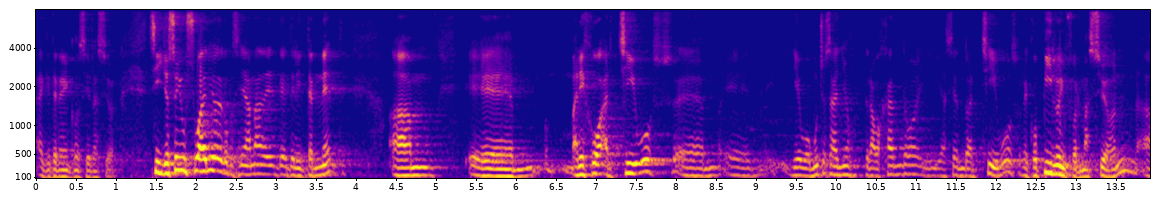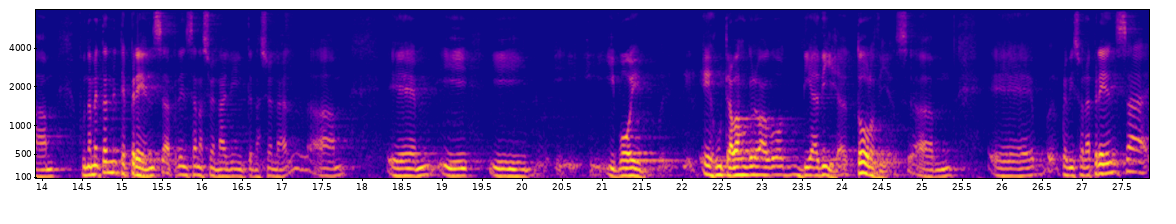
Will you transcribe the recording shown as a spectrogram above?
hay que tener en consideración. Sí, yo soy usuario de, ¿cómo se llama?, del Internet. Eh, manejo archivos, eh, eh, llevo muchos años trabajando y haciendo archivos, recopilo información, fundamentalmente prensa, prensa nacional e internacional, y, y, voy, es un trabajo que lo hago día a día, todos los días. reviso la prensa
